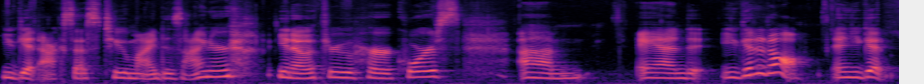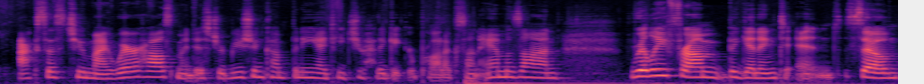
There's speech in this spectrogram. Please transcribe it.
you get access to my designer, you know, through her course. Um, and you get it all. And you get access to my warehouse, my distribution company. I teach you how to get your products on Amazon, really from beginning to end. So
